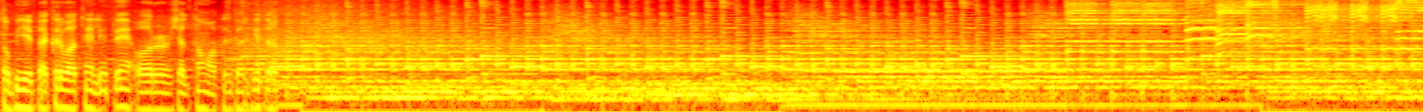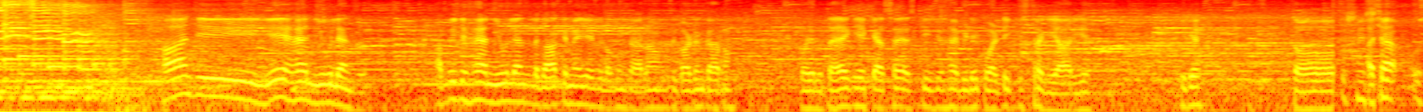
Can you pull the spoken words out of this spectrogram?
تو ابھی یہ پیک کرواتے ہیں، لیتے ہیں اور چلتا ہوں واپس گھر کی طرف۔ ہاں جی یہ ہے نیو لینس ابھی جو ہے نیو لینس لگا کے میں یہ ولاگنگ کر رہا ہوں ریکارڈنگ کر رہا ہوں۔ تو یہ بتایا کہ یہ کیسا ہے، اس کی جو ہے ویڈیو کوالٹی کس طرح کی آ رہی ہے۔ ٹھیک ہے؟ تو اچھا اس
